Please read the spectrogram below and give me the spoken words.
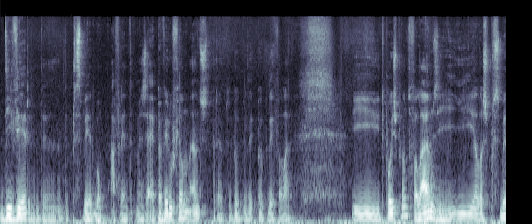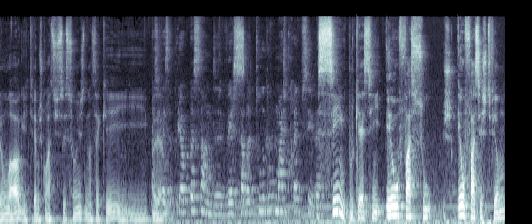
de ver, de, de, perceber, bom, à frente, mas é para ver o filme antes, para, para, poder, para poder falar. E depois, pronto, falámos e, e, elas perceberam logo e tivemos com associações, não sei o quê. E, e Mas para... essa preocupação de ver se estava tudo o mais correto possível. Sim, porque é assim, eu faço, eu faço este filme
